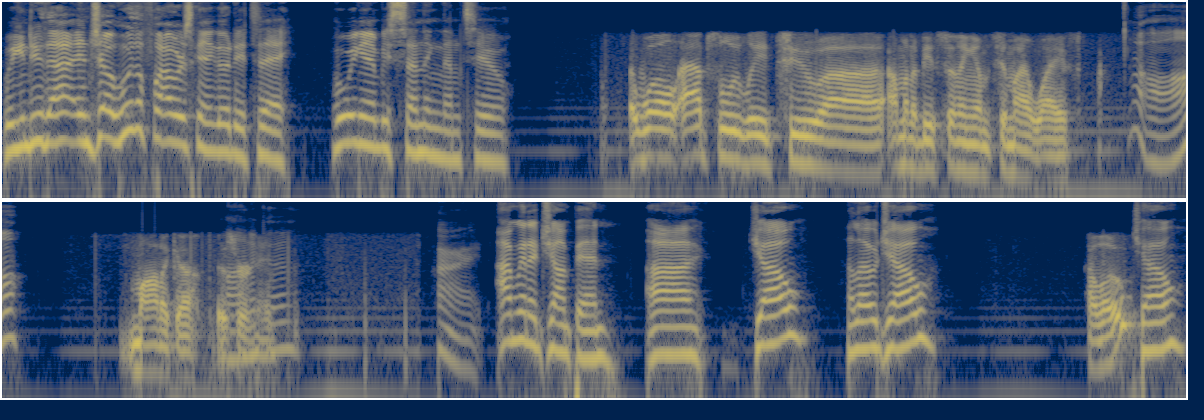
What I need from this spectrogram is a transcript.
We can do that. And Joe, who the flowers going to go to today? Who are we going to be sending them to? Well, absolutely. To uh, I'm going to be sending them to my wife, Aw. Monica is her Monica. name. All right, I'm gonna jump in. Uh, Joe. Hello, Joe. Hello. Joe.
